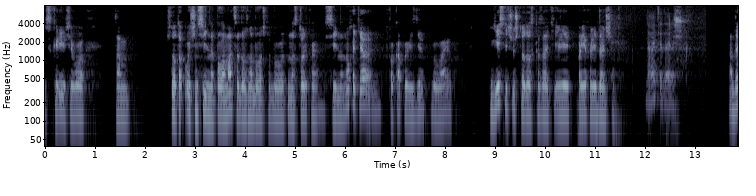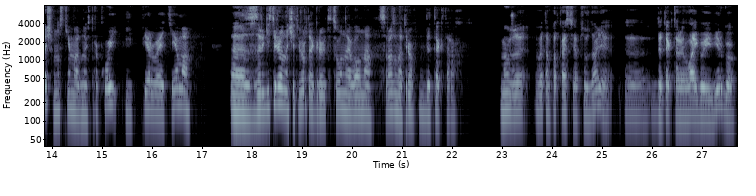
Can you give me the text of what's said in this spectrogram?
Скорее всего, там что-то очень сильно поломаться должно было, чтобы вот настолько сильно. Ну, хотя факапы везде бывают. Есть еще что-то сказать или поехали дальше? Давайте дальше. А дальше у нас тема одной строкой. И первая тема. Э, зарегистрирована четвертая гравитационная волна сразу на трех детекторах. Мы уже в этом подкасте обсуждали э, детекторы LIGO и Virgo,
